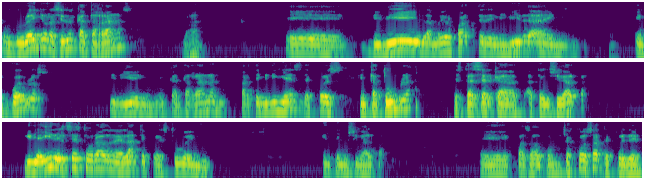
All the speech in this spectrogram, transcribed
hondureño, nacido en Cantarranas. Eh, viví la mayor parte de mi vida en, en pueblos. Viví en, Cantarranas, parte de mi niñez, después en Tatumbla, que está cerca a Tegucigalpa. Y de ahí, del sexto grado en adelante, pues estuve en, en Tegucigalpa. He pasado por muchas cosas. Después de,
